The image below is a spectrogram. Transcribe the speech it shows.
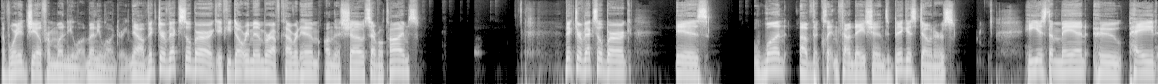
avoided jail for money, money laundering. Now, Viktor Vekselberg, if you don't remember, I've covered him on this show several times. Viktor Vekselberg is one of the Clinton Foundation's biggest donors. He is the man who paid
